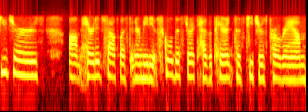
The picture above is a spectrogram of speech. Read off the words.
futures. Um, Heritage Southwest Intermediate School District has a Parents as Teachers program,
